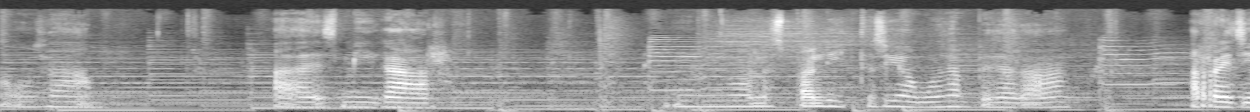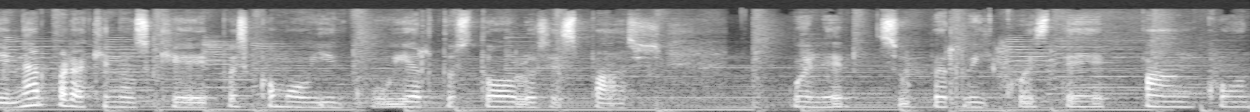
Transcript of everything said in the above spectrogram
Vamos a, a desmigar uno de los palitos y vamos a empezar a a rellenar para que nos quede pues como bien cubiertos todos los espacios. Huele súper rico este pan con,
